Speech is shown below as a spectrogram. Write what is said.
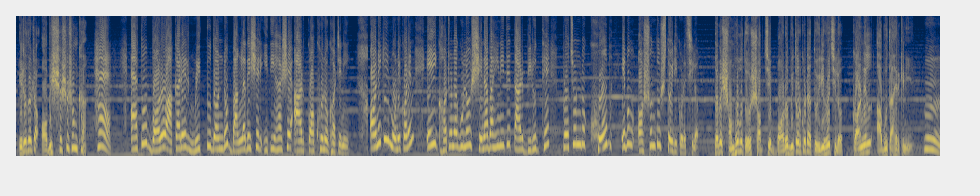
এটা তো একটা অবিশ্বাস্য সংখ্যা। হ্যাঁ এত বড় আকারের মৃত্যুদণ্ড বাংলাদেশের ইতিহাসে আর কখনো ঘটেনি। অনেকেই মনে করেন এই ঘটনাগুলো সেনাবাহিনীতে তার বিরুদ্ধে প্রচণ্ড ক্ষোভ এবং অসন্তোষ তৈরি করেছিল। তবে সম্ভবত সবচেয়ে বড় বিতর্কটা তৈরি হয়েছিল কর্নেল আবু তাহেরকে নিয়ে। হুম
